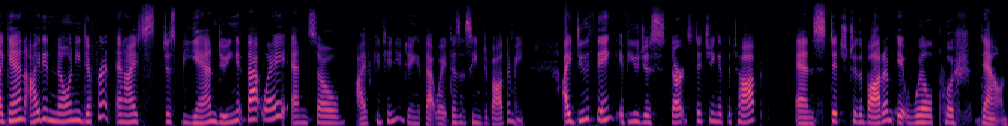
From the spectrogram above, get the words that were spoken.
again, I didn't know any different and I just began doing it that way. And so I've continued doing it that way. It doesn't seem to bother me. I do think if you just start stitching at the top and stitch to the bottom, it will push down.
